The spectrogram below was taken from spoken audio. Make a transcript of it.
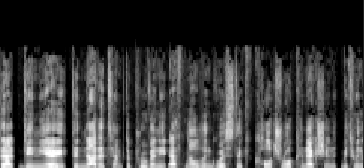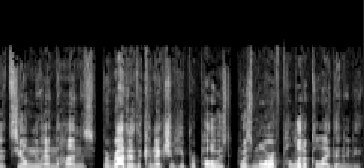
that Guignes did not attempt to prove any ethno-linguistic cultural connection between the Xiongnu and the Huns, but rather the connection he proposed was more of political identity.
